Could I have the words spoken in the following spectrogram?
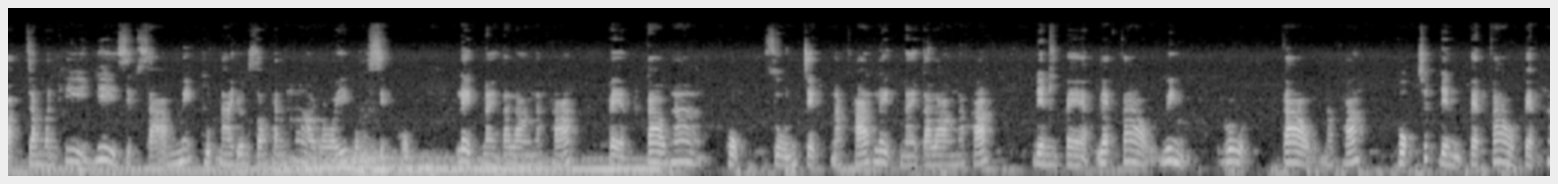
ประจำวันที่ 23 มิถุนายน 2566 เลขในตารางนะคะ 895 607 นะคะ เลขในตารางนะคะ เด่น 8 และ 9 วิ่ง รูด 9 นะคะ 6 ชุดเด่น 8 9 8 5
